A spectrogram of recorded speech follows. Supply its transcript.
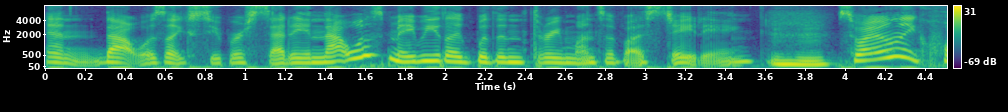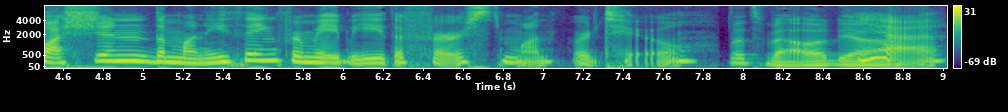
and that was like super steady and that was maybe like within three months of us dating so i only questioned the money thing for maybe the first month or two That's valid. Yeah. yeah,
